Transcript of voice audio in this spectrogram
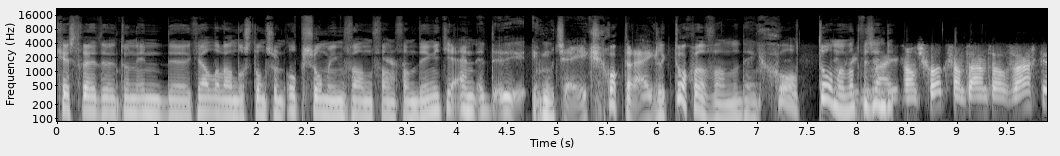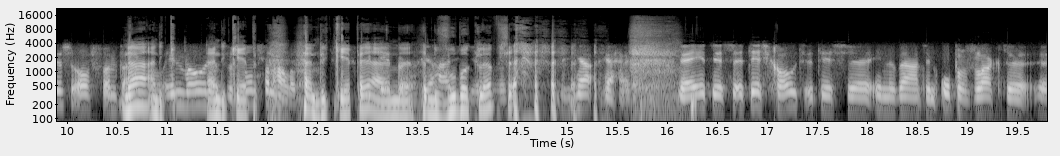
gisteren toen in de Gelderlander stond zo'n opsomming van, van, ja. van dingetje. En ik moet zeggen, ik schrok er eigenlijk toch wel van. Ik denk, god Tomme, want we zijn... De... Van schok van het aantal varkens of van het ja, aantal inwoners? En de, kip, van half. en de kippen, de kippen. en de, ja, de voetbalclubs. ja, ja. Nee, het is, het is groot. Het is uh, inderdaad in oppervlakte uh,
